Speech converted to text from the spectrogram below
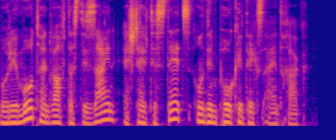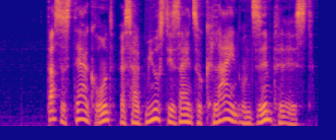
Morimoto entwarf das Design, erstellte Stats und den Pokédex-Eintrag. Das ist der Grund, weshalb Mews Design so klein und simpel ist.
